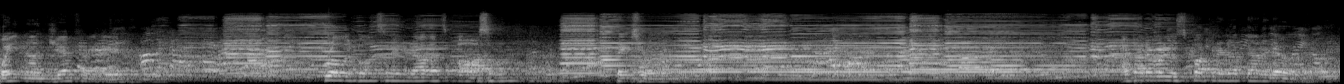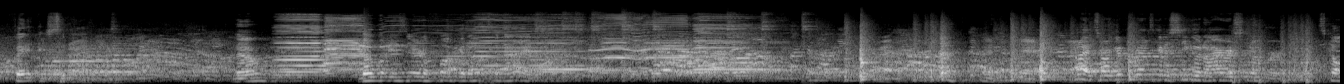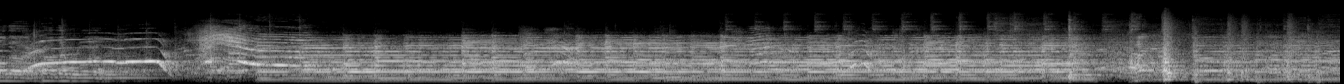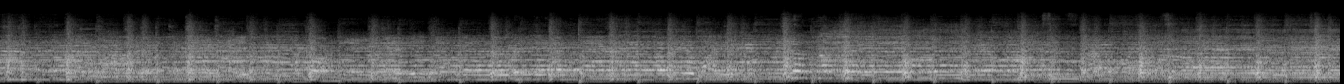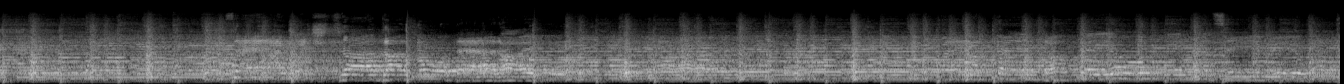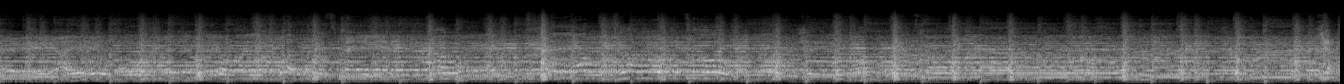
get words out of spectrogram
Waiting on Jeffrey here. Rolling blunts laying it out. That's awesome. Thanks, Roland. I thought everybody was fucking it up down at O. Phoenix tonight. No? Nobody's there to fuck it up tonight. All right, so our good friend's gonna sing you an Irish number. It's called uh,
